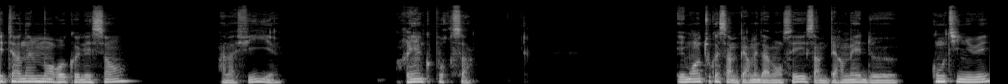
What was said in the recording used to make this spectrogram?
éternellement reconnaissant à ma fille, rien que pour ça. Et moi, en tout cas, ça me permet d'avancer, ça me permet de continuer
